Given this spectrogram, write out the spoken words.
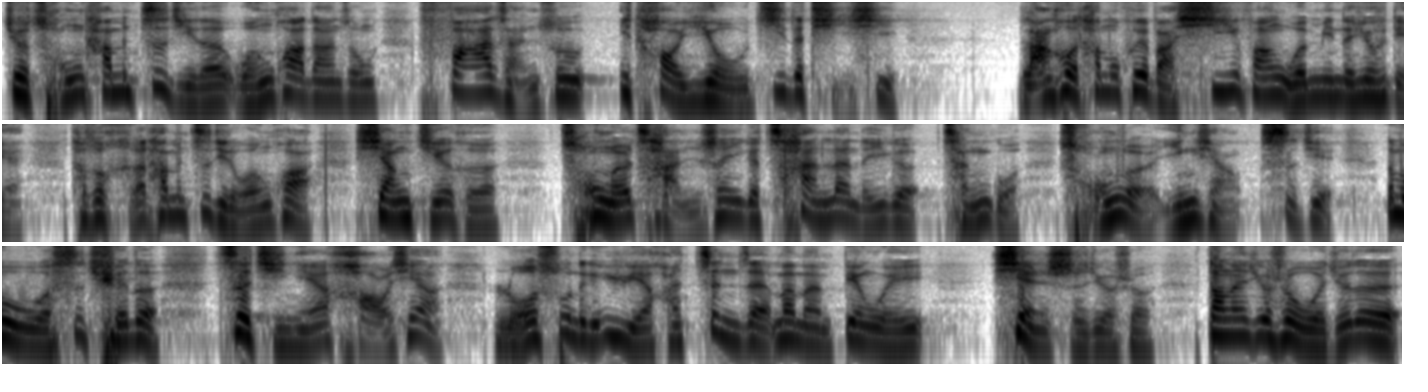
就从他们自己的文化当中发展出一套有机的体系，然后他们会把西方文明的优点，他说和他们自己的文化相结合。从而产生一个灿烂的一个成果，从而影响世界。那么我是觉得这几年好像罗素那个预言还正在慢慢变为现实。就是说，当然就是我觉得，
